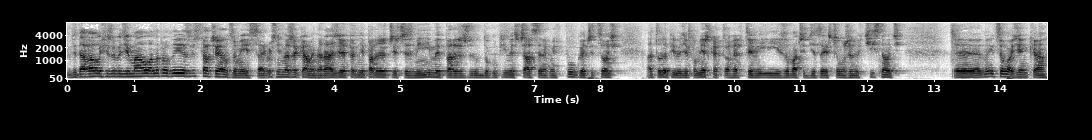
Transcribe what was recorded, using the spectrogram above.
wydawało się, że będzie mało, a naprawdę jest wystarczająco miejsca. Jakoś nie narzekamy na razie. Pewnie parę rzeczy jeszcze zmienimy, parę rzeczy dokupimy z czasem, jakąś półkę czy coś, a to lepiej będzie pomieszkać trochę w tym i zobaczyć, gdzie co jeszcze możemy wcisnąć. E, No i co, łazienka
